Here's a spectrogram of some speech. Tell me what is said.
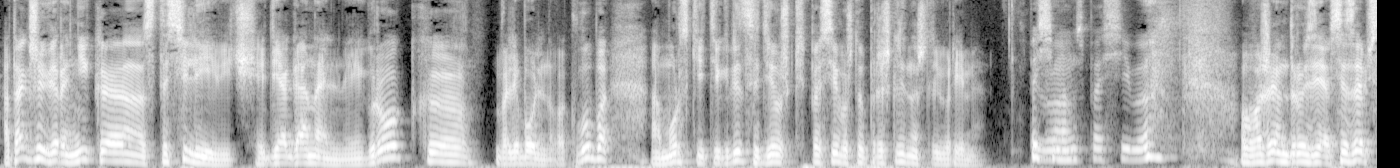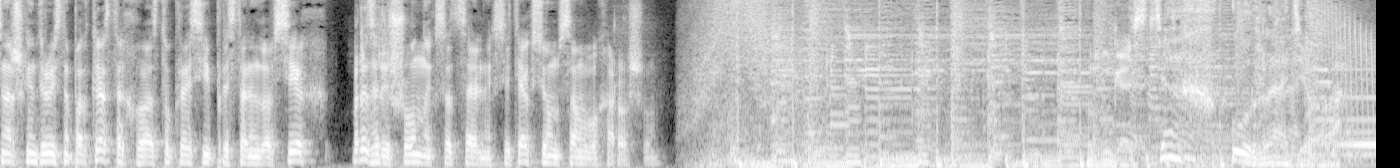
а также Вероника Стасилевич, диагональный игрок э, волейбольного клуба «Амурские тигрицы». Девушки, спасибо, что пришли, нашли время. Спасибо. Вам спасибо. Уважаемые друзья, все записи наших интервью на подкастах «Восток России» представлены во всех разрешенных социальных сетях. Всего вам самого хорошего. В гостях у радио.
